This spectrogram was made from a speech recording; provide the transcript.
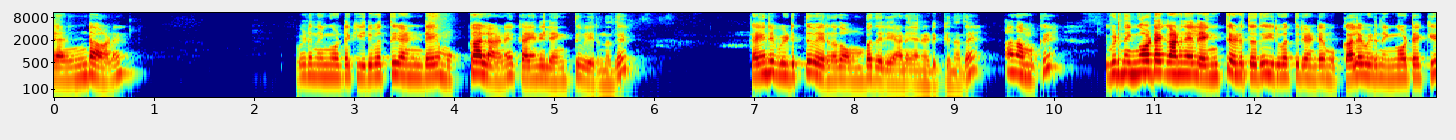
രണ്ടാണ് ഇവിടെ നിന്ന് ഇങ്ങോട്ടേക്ക് ഇരുപത്തി രണ്ട് മുക്കാലാണ് കൈന്റെ ലെങ്ത്ത് വരുന്നത്. കൈന്റെ വിടുത്ത് വരുന്നത് ഒമ്പതരയാണ് ഞാൻ എടുക്കുന്നത്. അത് നമുക്ക് ഇവിടുന്ന് ഇങ്ങോട്ടേക്കാണ് ഞാൻ ലെങ്ത്ത് എടുത്തത് ഇരുപത്തിരണ്ട്. മുക്കാൽ ഇവിടുന്ന് ഇങ്ങോട്ടേക്ക്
